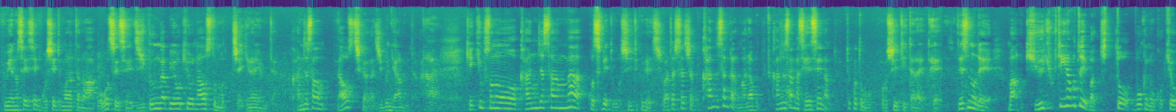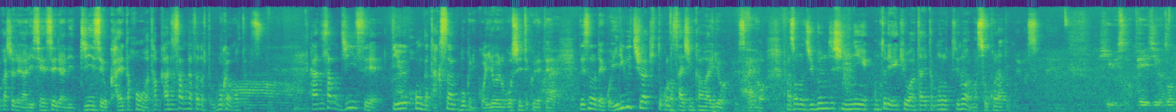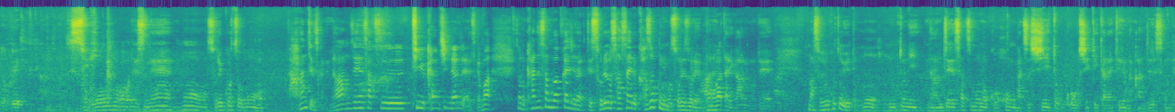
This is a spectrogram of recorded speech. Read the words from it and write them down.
上の先生に教えてもらったのは大津先生自分が病気を治すと思っちゃいけないよみたいな患者さん治す力が自分にあるんだから、はい、結局その患者さんがこう全て教えてくれるし私たちは患者さんから学ぶ患者さんが先生なんだよってことを教えていただいて。ですので、まあ、究極的なことを言えばきっと僕のこう教科書であり先生であり人生を変えた本は多分患者さん方だと僕は思ってます。患者さんの人生っていう本がたくさん僕にいろいろ教えてくれて、はい、ですのでこう入り口はきっとこの最新緩和医療学ですけど、はい、まあ、その自分自身に本当に影響を与えたものっていうのはまあそこだと思いますね。日々そのページがどんどん増えていくって感じですね。そうですね。もうそれこそもうなんていうんですかね何千冊っていう感じになるじゃないですか、まあ、その患者さんばっかりじゃなくてそれを支える家族にもそれぞれ物語があるので、はい、まあ、そういうことを言うともう本当に何千冊ものこう本がずっしりとこう教えていただいているような感じですよね。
